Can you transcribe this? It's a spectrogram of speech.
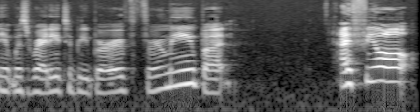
it was ready to be birthed through me but i feel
